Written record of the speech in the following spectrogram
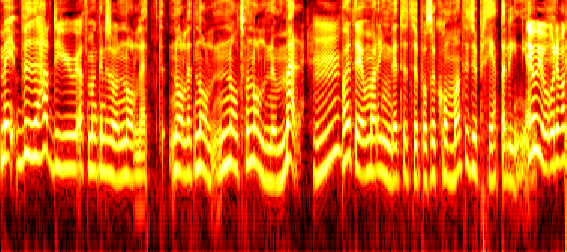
Men vi hade ju att man kunde så 01, 01, 0, 020 nummer. Var det inte det? Och man ringde till typ och så kom man till typ heta linjen. Mm. Jo, jo, och det var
